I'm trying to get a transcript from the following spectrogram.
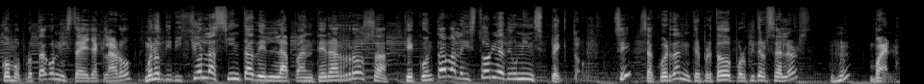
como protagonista, ella claro, bueno, dirigió la cinta de La Pantera Rosa, que contaba la historia de un inspector. ¿Sí? ¿Se acuerdan? Interpretado por Peter Sellers. Bueno,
